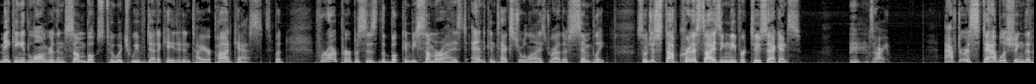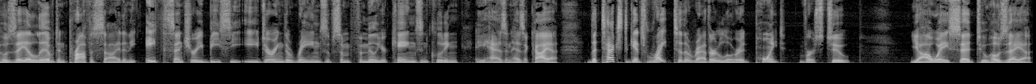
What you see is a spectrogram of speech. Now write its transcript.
making it longer than some books to which we've dedicated entire podcasts. But for our purposes, the book can be summarized and contextualized rather simply. So just stop criticizing me for two seconds. Sorry. After establishing that Hosea lived and prophesied in the 8th century BCE during the reigns of some familiar kings, including Ahaz and Hezekiah, the text gets right to the rather lurid point. Verse 2 Yahweh said to Hosea,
